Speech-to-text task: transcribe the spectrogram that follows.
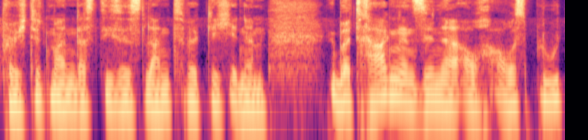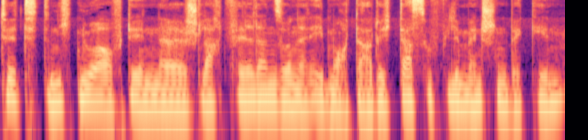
Fürchtet man, dass dieses Land wirklich in einem übertragenen Sinne auch ausblutet, nicht nur auf den äh, Schlachtfeldern, sondern eben auch dadurch, dass so viele Menschen weggehen?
